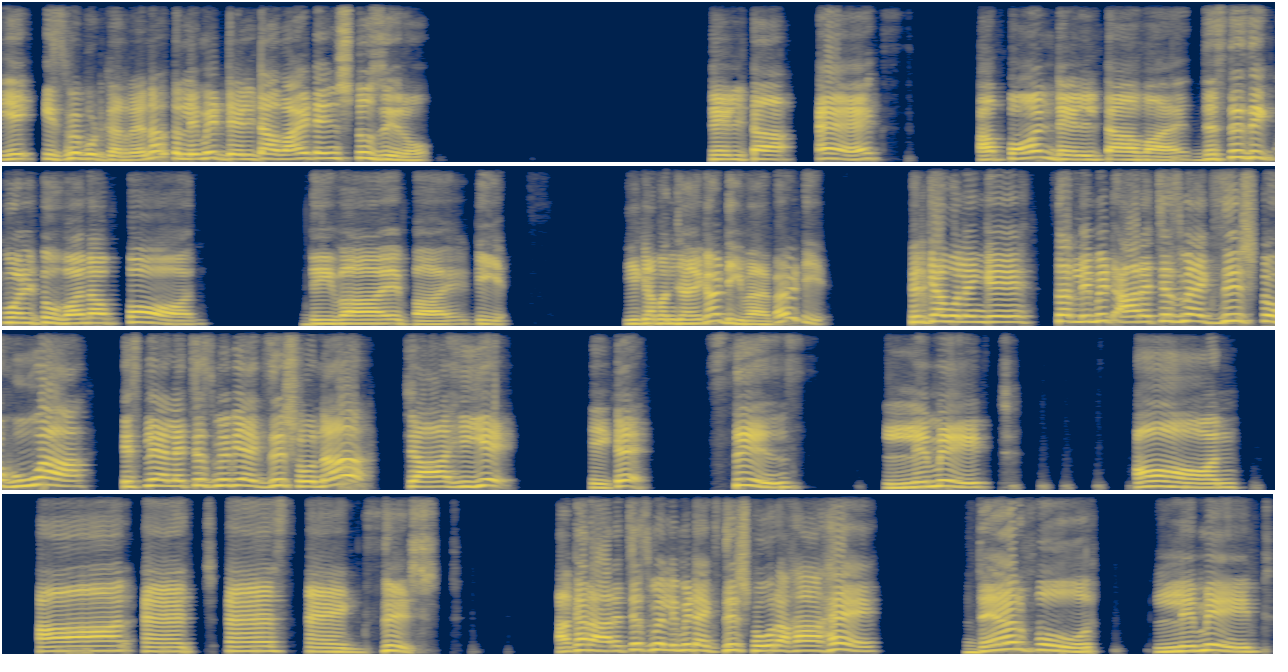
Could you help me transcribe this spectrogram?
ये इसमें पुट कर रहे हैं ना तो limit delta y tends to zero, delta x upon delta y. This is equal to one upon d y by d x ये क्या बन जाएगा? D y by d x फिर क्या बोलेंगे? Sir, limit R H S में exist हुआ, इसलिए एल एच एस में भी एग्जिस्ट होना चाहिए। ठीक है? Since limit on R H S exist अगर आर एच एस में लिमिट एग्जिस्ट हो रहा है therefore limit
